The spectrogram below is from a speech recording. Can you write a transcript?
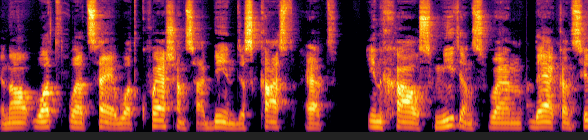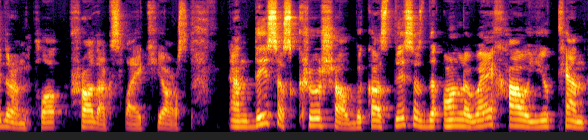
You know, what, let's say, what questions are being discussed at in-house meetings when they are considering pl- products like yours and this is crucial because this is the only way how you can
